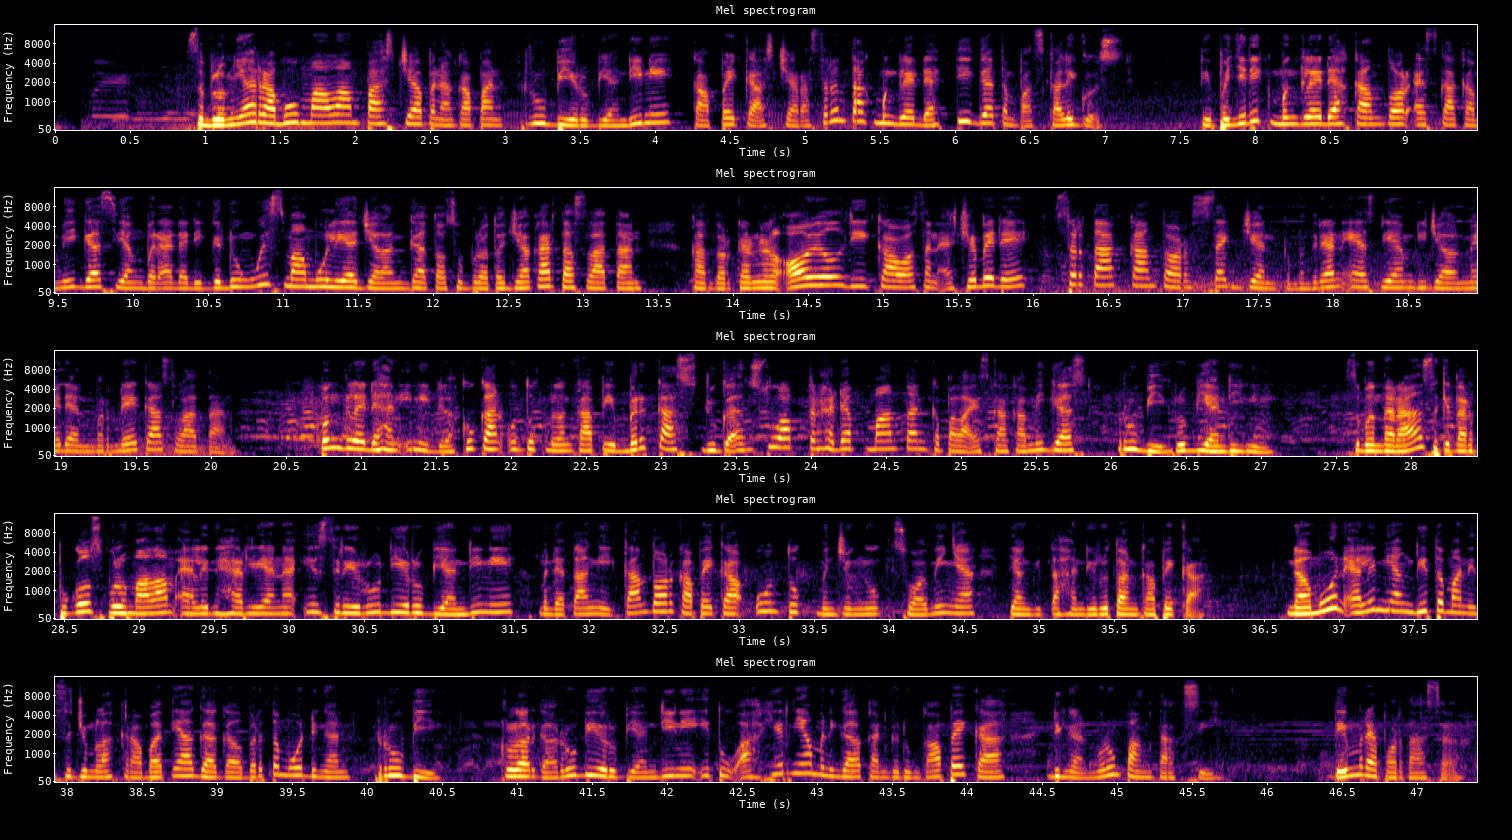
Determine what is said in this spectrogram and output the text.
Sebelumnya Rabu malam pasca penangkapan Ruby Rubiandini, KPK secara serentak menggeledah tiga tempat sekaligus. Tim penyidik menggeledah kantor SKK Migas yang berada di Gedung Wisma Mulia Jalan Gatot Subroto, Jakarta Selatan, kantor Kernel Oil di kawasan SCBD, serta kantor Sekjen Kementerian ESDM di Jalan Medan Merdeka Selatan. Penggeledahan ini dilakukan untuk melengkapi berkas dugaan suap terhadap mantan Kepala SKK Migas, Ruby Rubiandini. Sementara sekitar pukul 10 malam Elin Herliana istri Rudi Rubiandini mendatangi kantor KPK untuk menjenguk suaminya yang ditahan di rutan KPK. Namun Elin yang ditemani sejumlah kerabatnya gagal bertemu dengan Ruby. Keluarga Ruby Rubiandini itu akhirnya meninggalkan gedung KPK dengan menumpang taksi. Tim reportase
